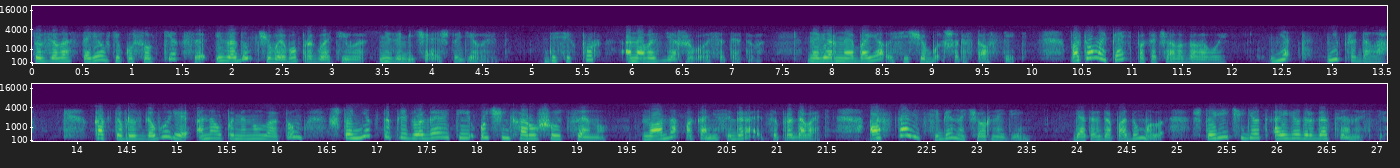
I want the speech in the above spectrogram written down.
что взяла с тарелки кусок кекса и задумчиво его проглотила, не замечая, что делает. До сих пор она воздерживалась от этого. Наверное, боялась еще больше растолстеть. Потом опять покачала головой. Нет, не продала. Как-то в разговоре она упомянула о том, что некто предлагает ей очень хорошую цену, но она пока не собирается продавать, а оставит себе на черный день. Я тогда подумала, что речь идет о ее драгоценностях,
